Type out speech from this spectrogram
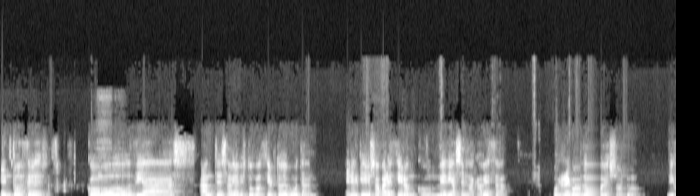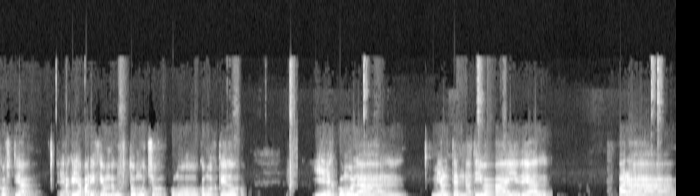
Entonces, como días antes había visto un concierto de Butan en el que ellos aparecieron con medias en la cabeza, pues recordó eso, ¿no? Dijo, hostia, aquella aparición me gustó mucho, cómo, cómo quedó, y es como la, mi alternativa ideal para,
